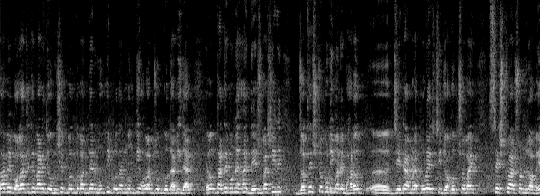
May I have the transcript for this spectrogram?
ভাবে বলা যেতে পারে যে অভিষেক বন্দ্যোপাধ্যায়ের মুখী প্রধানমন্ত্রী হওয়ার যোগ্য দাবিদার এবং তাতে মনে হয় দেশবাসীর যথেষ্ট পরিমাণে ভারত যেটা আমরা পড়ে এসেছি জগৎসভায় শ্রেষ্ঠ আসন লবে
